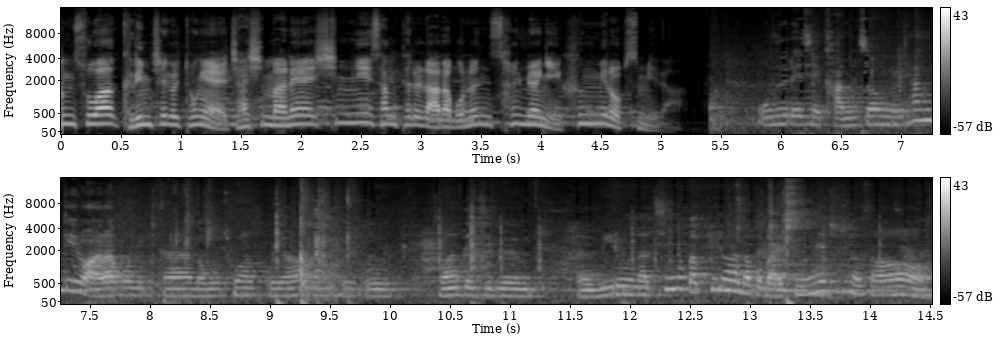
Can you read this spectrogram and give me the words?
향수와 그림책을 통해 자신만의 심리 상태를 알아보는 설명이 흥미롭습니다. 오늘의 제 감정을 향기로 알아보니까 너무 좋았고요. 그리고 저한테 지금 어, 위로나 친구가 필요하다고 말씀을 해주셔서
